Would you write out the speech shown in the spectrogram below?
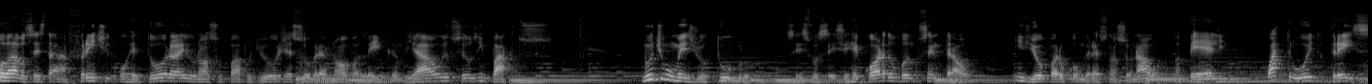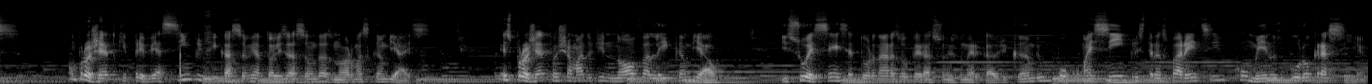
Olá, você está na Frente Corretora e o nosso papo de hoje é sobre a nova lei cambial e os seus impactos. No último mês de outubro, não sei se vocês se recordam, o Banco Central enviou para o Congresso Nacional a PL 483, um projeto que prevê a simplificação e atualização das normas cambiais. Esse projeto foi chamado de Nova Lei Cambial e sua essência é tornar as operações no mercado de câmbio um pouco mais simples, transparentes e com menos burocracia.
